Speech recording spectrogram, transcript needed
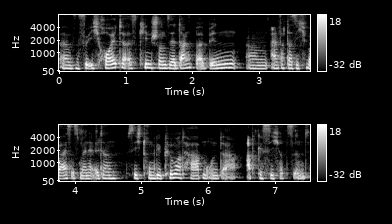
Äh, wofür ich heute als Kind schon sehr dankbar bin. Ähm, einfach, dass ich weiß, dass meine Eltern sich darum gekümmert haben und da abgesichert sind.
